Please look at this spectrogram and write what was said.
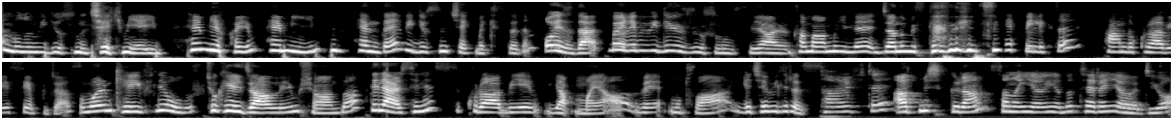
ben bunun videosunu çekmeyeyim? Hem yapayım hem yiyeyim hem de videosunu çekmek istedim. O yüzden böyle bir video izliyorsunuz yani tamamıyla canım istediği için hep birlikte panda kurabiyesi yapacağız. Umarım keyifli olur. Çok heyecanlıyım şu anda. Dilerseniz kurabiye yapmaya ve mutfağa geçebiliriz. Tarifte 60 gram sana yağı ya da tereyağı diyor.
